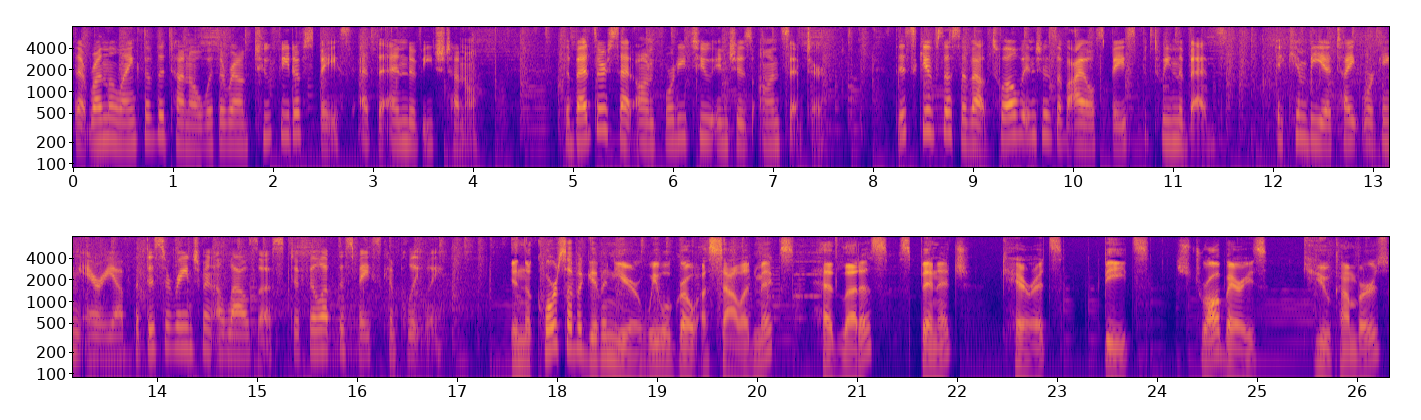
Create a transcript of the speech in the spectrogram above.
that run the length of the tunnel with around two feet of space at the end of each tunnel. The beds are set on 42 inches on center. This gives us about 12 inches of aisle space between the beds, it can be a tight working area, but this arrangement allows us to fill up the space completely. In the course of a given year, we will grow a salad mix, head lettuce, spinach, carrots, beets, strawberries, cucumbers,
